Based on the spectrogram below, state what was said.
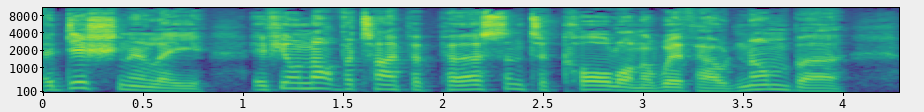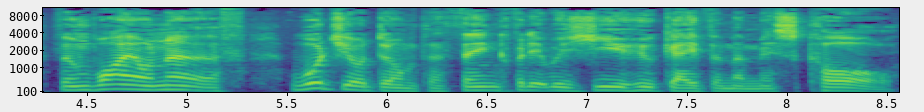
Additionally, if you're not the type of person to call on a withheld number, then why on earth would your dumper think that it was you who gave them a missed call?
